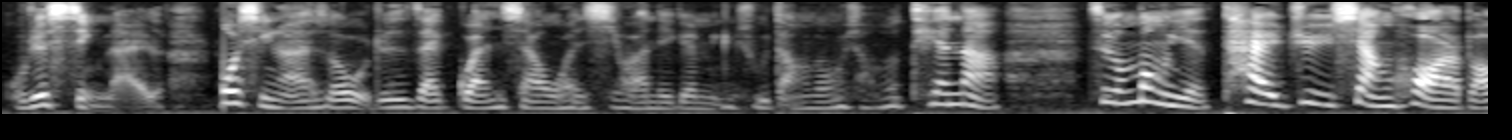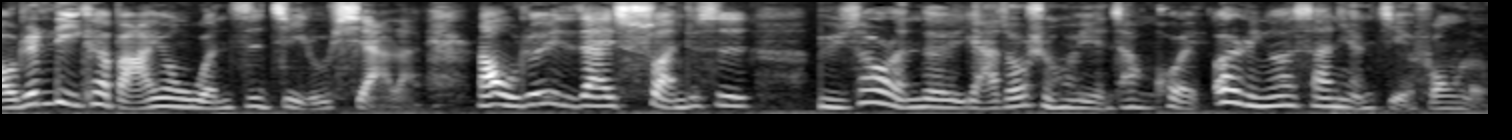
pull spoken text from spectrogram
我就醒来了。我醒来的时候，我就是在关山我很喜欢的一个民宿当中。我想说：“天哪，这个梦也太具象化了吧！”我就立刻把它用文字记录下来。然后我就一直在算，就是宇宙人的亚洲巡回演唱会，二零二三年解封了。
